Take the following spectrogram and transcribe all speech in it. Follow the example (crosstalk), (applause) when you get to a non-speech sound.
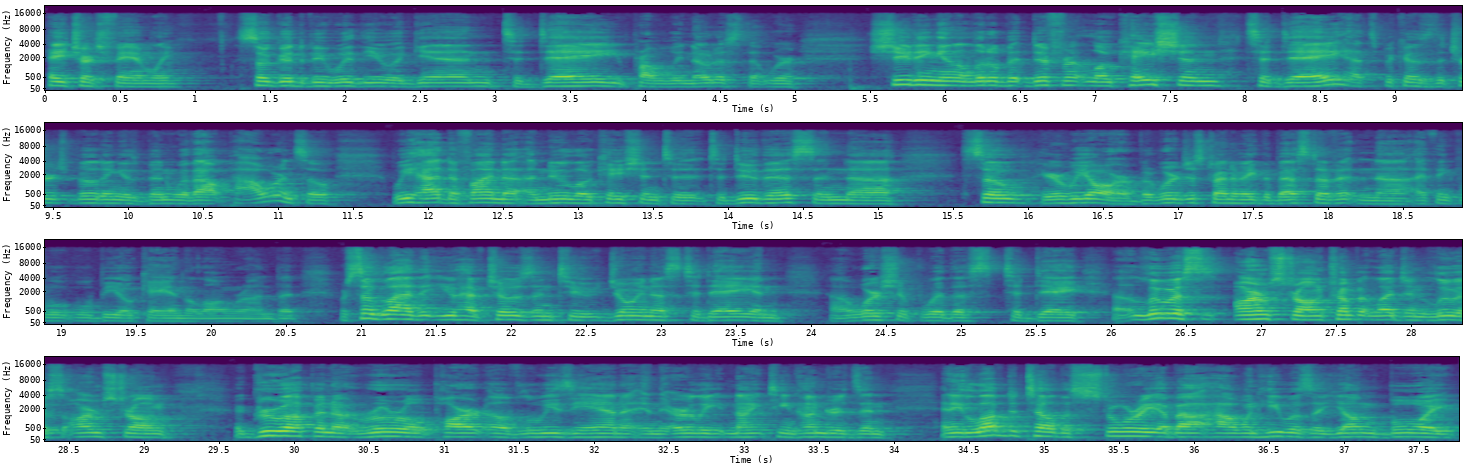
Hey, church family. So good to be with you again today. You probably noticed that we're shooting in a little bit different location today. That's because the church building has been without power, and so we had to find a, a new location to, to do this. And uh, so here we are, but we're just trying to make the best of it, and uh, I think we'll, we'll be okay in the long run. But we're so glad that you have chosen to join us today and uh, worship with us today. Uh, Louis Armstrong, trumpet legend Louis Armstrong, grew up in a rural part of Louisiana in the early 1900s, and, and he loved to tell the story about how when he was a young boy,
